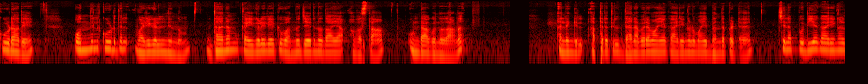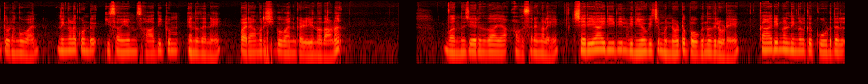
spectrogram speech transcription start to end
കൂടാതെ ഒന്നിൽ കൂടുതൽ വഴികളിൽ നിന്നും ധനം കൈകളിലേക്ക് വന്നു ചേരുന്നതായ അവസ്ഥ ഉണ്ടാകുന്നതാണ്. അല്ലെങ്കിൽ അത്തരത്തിൽ ധനപരമായ കാര്യങ്ങളുമായി ബന്ധപ്പെട്ട് ചില പുതിയ കാര്യങ്ങൾ തുടങ്ങുവാൻ നിങ്ങളെക്കൊണ്ട് ഈ സമയം സാധിക്കും എന്ന് തന്നെ പരാമർശിക്കുവാൻ കഴിയുന്നതാണ്. വന്നു ചേരുന്നതായ അവസരങ്ങളെ ശരിയായ രീതിയിൽ വിനിയോഗിച്ച് മുന്നോട്ട് പോകുന്നതിലൂടെ കാര്യങ്ങൾ നിങ്ങൾക്ക് കൂടുതൽ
